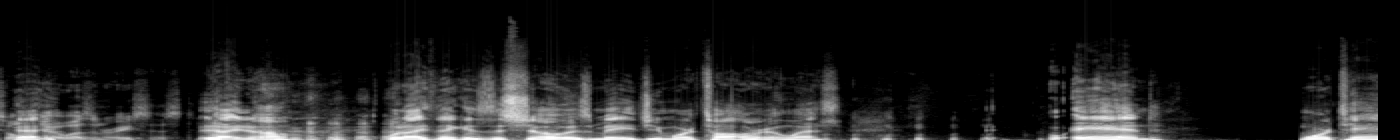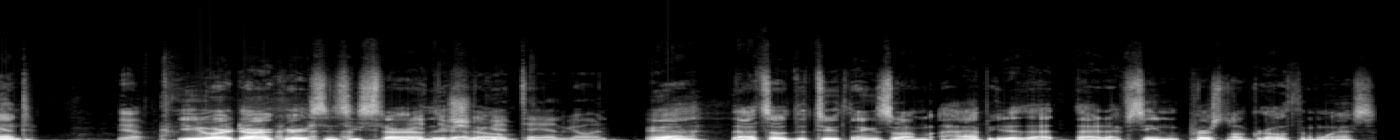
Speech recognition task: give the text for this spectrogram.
told you I wasn't racist. Yeah, I know. what I think is the show has made you more tolerant, Wes, and more tanned. Yep. You are darker since he started You do this have a show. good tan going. Yeah, that's uh, the two things. So I'm happy to that that I've seen personal growth in Wes.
